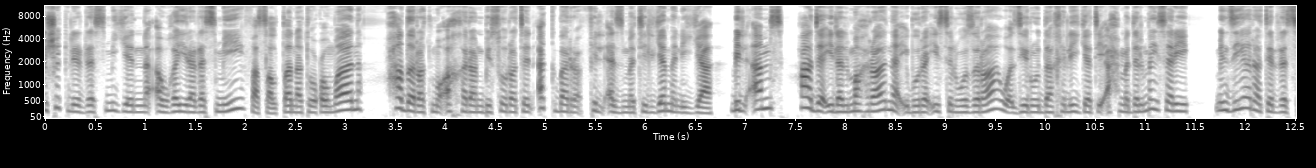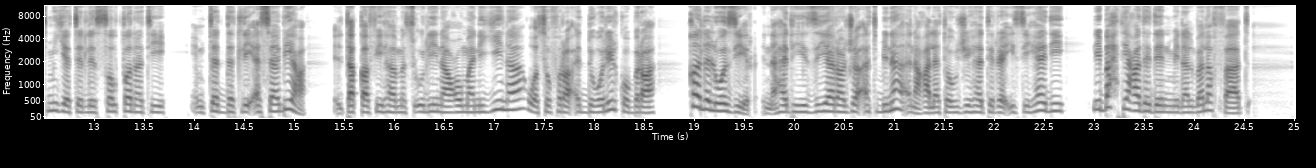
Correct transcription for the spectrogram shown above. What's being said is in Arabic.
بشكل رسمي أو غير رسمي فسلطنة عمان حضرت مؤخرا بصورة أكبر في الأزمة اليمنية. بالأمس عاد إلى المهرة نائب رئيس الوزراء وزير الداخلية أحمد الميسري من زيارة رسمية للسلطنة. امتدت لأسابيع. التقى فيها مسؤولين عمانيين وسفراء الدول الكبرى. قال الوزير إن هذه الزيارة جاءت بناء على توجيهات الرئيس هادي لبحث عدد من الملفات.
